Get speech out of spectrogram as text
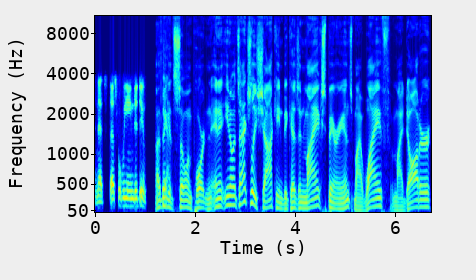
and that's that's what we aim to do. I think it's so important, and it, you know, it's actually shocking because in my experience, my wife, my daughter,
